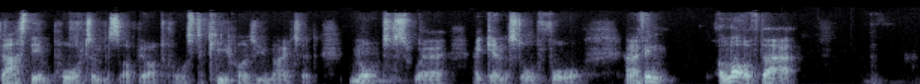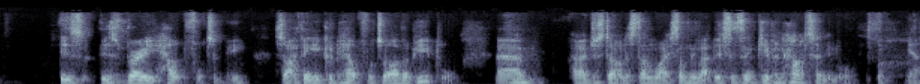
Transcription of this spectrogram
That's the importance of the articles to keep us united, not mm. to swear against all four. And I think a lot of that is is very helpful to me. So I think it could be helpful to other people. Um, mm. And I just don't understand why something like this isn't given out anymore. yeah,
